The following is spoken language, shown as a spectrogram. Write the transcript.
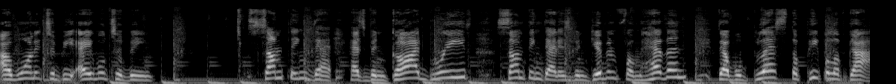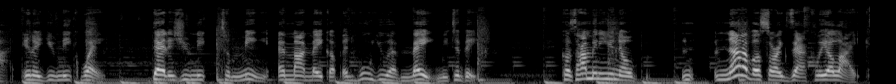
I want it to be able to be something that has been God breathed, something that has been given from heaven that will bless the people of God in a unique way. That is unique to me and my makeup and who you have made me to be. Because how many you know, none of us are exactly alike.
